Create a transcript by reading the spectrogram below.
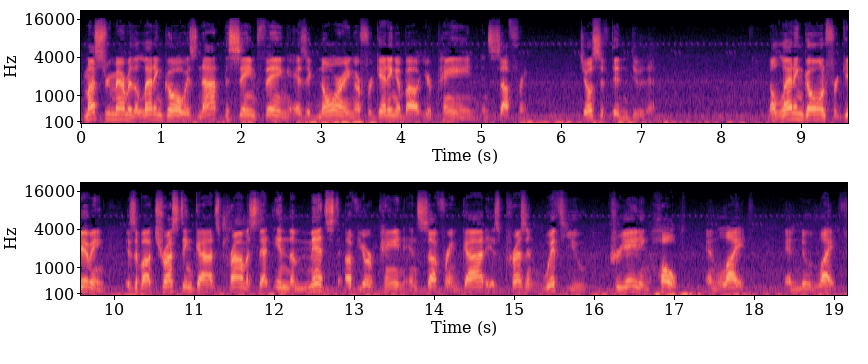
You must remember that letting go is not the same thing as ignoring or forgetting about your pain and suffering. Joseph didn't do that. Now, letting go and forgiving is about trusting God's promise that in the midst of your pain and suffering, God is present with you, creating hope and light and new life.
